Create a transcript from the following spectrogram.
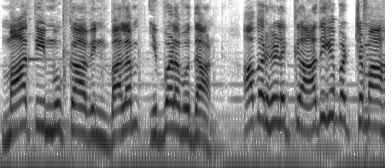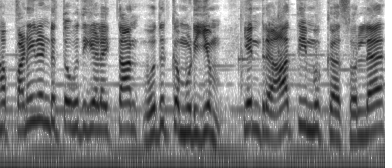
மதிமுகவின் பலம் இவ்வளவுதான். அவர்களுக்கு அதிகபட்சமாக பனிரெண்டு தொகுதிகளைத்தான் ஒதுக்க முடியும் என்று அதிமுக சொல்ல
